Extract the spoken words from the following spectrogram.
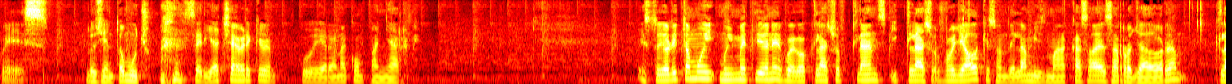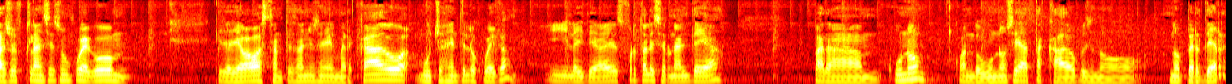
pues lo siento mucho. Sería chévere que pudieran acompañarme. Estoy ahorita muy, muy metido en el juego Clash of Clans y Clash of Royale, que son de la misma casa desarrolladora. Clash of Clans es un juego que ya lleva bastantes años en el mercado, mucha gente lo juega y la idea es fortalecer una aldea para uno, cuando uno sea atacado, pues no, no perder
